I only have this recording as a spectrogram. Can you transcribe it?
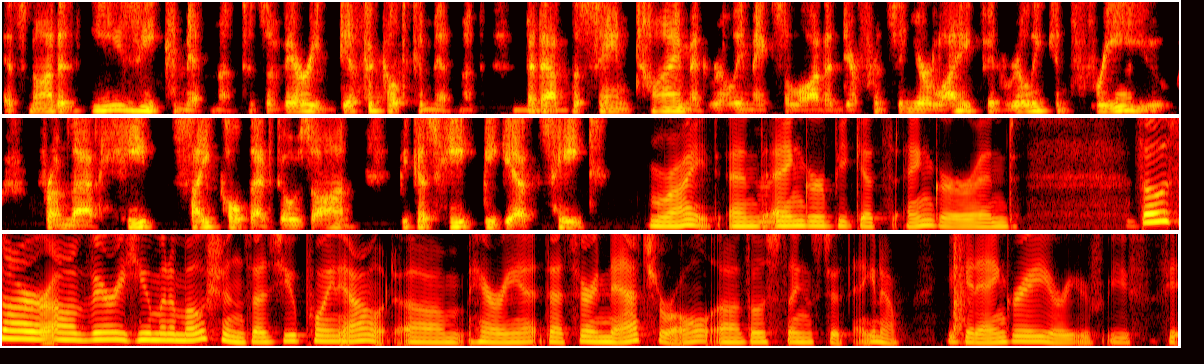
It's not an easy commitment, it's a very difficult commitment, but at mm-hmm. the same time, it really makes a lot of difference in your life. It really can free you from that hate cycle that goes on because hate begets hate. Right. And mm-hmm. anger begets anger. And those are uh, very human emotions, as you point out, um, Harriet. That's very natural. Uh, those things, to you know, you get angry or you, you, you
